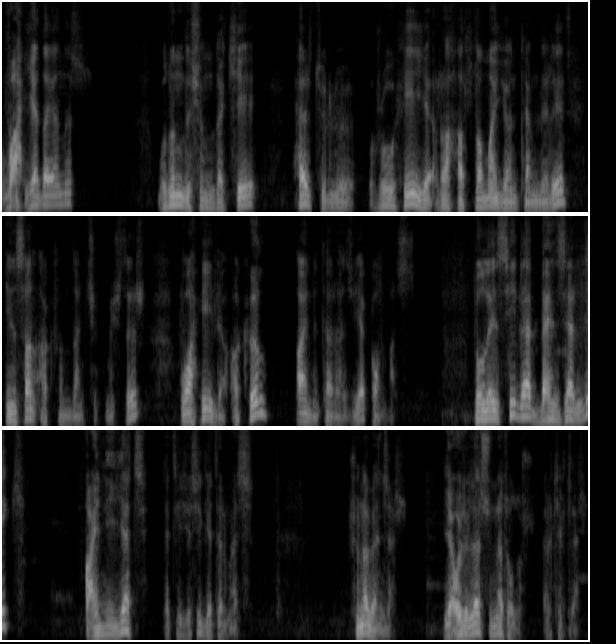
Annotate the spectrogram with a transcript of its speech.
Vahye dayanır. Bunun dışındaki her türlü ruhi rahatlama yöntemleri insan aklından çıkmıştır. Vahiy ile akıl aynı teraziye konmaz. Dolayısıyla benzerlik ayniyet neticesi getirmez. Şuna benzer. Yahudiler sünnet olur erkekler.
